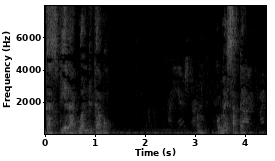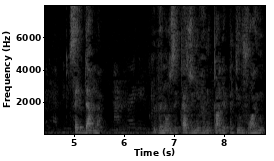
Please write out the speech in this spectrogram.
gaspiller la douane du Gabon. Hein? Comment elle s'appelle? Cette dame-là, qui venait aux États-Unis, venue prendre les petits voyous,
